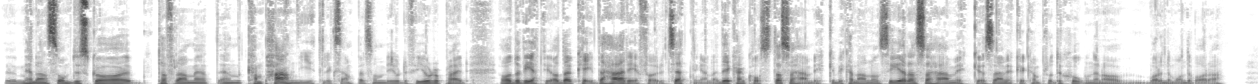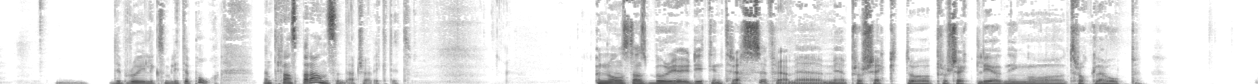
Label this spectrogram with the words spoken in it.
Eh, medan om du ska ta fram ett, en kampanj till exempel som vi gjorde för Europride, ja då vet vi, ja okej okay, det här är förutsättningarna. Det kan kosta så här mycket, vi kan annonsera så här mycket, så här mycket kan produktionen av vad det nu månde vara. Det beror ju liksom lite på. Men transparensen där tror jag är viktigt. Någonstans börjar ju ditt intresse för det här med, med projekt och projektledning och trockla ihop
